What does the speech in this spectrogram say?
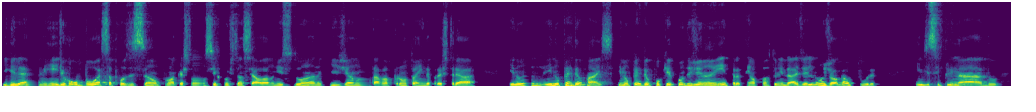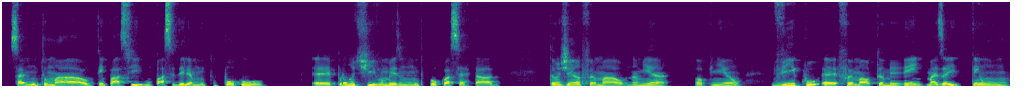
E Guilherme Rende roubou essa posição por uma questão circunstancial lá no início do ano, que Jean não estava pronto ainda para estrear, e não, e não perdeu mais. E não perdeu porque quando o Jean entra, tem a oportunidade, ele não joga à altura. Indisciplinado, sai muito mal, tem passe, um passe dele é muito pouco é, produtivo mesmo, muito pouco acertado. Então Jean foi mal, na minha opinião. Vico é, foi mal também, mas aí tem um,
